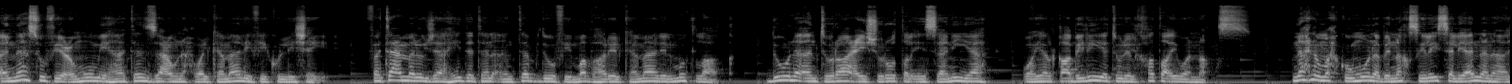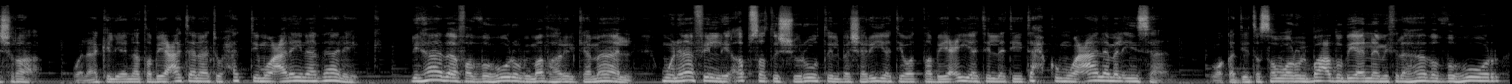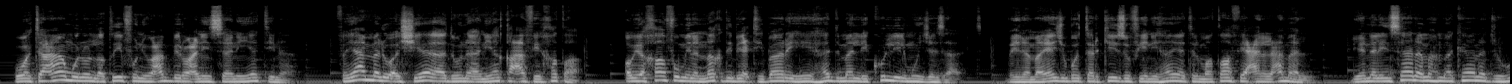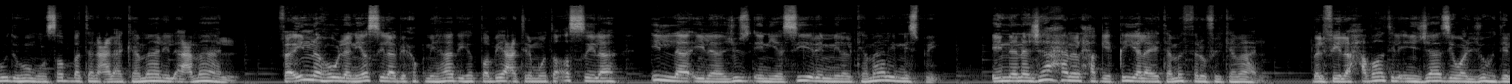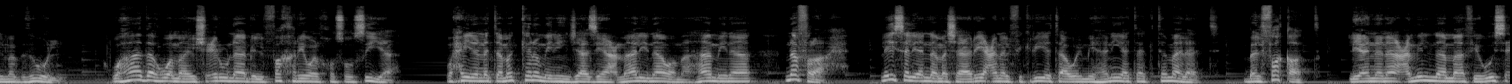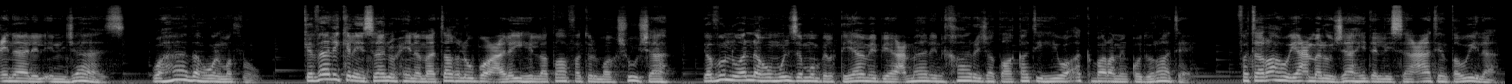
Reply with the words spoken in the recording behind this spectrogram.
الناس في عمومها تنزع نحو الكمال في كل شيء فتعمل جاهدة أن تبدو في مظهر الكمال المطلق دون أن تراعي شروط الإنسانية وهي القابلية للخطأ والنقص. نحن محكومون بالنقص ليس لأننا اشرار ولكن لأن طبيعتنا تحتم علينا ذلك. لهذا فالظهور بمظهر الكمال مناف لأبسط الشروط البشرية والطبيعية التي تحكم عالم الإنسان. وقد يتصور البعض بأن مثل هذا الظهور هو تعامل لطيف يعبر عن إنسانيتنا فيعمل أشياء دون أن يقع في خطأ أو يخاف من النقد باعتباره هدما لكل المنجزات. بينما يجب التركيز في نهاية المطاف على العمل لأن الإنسان مهما كانت جهوده منصبة على كمال الأعمال فإنه لن يصل بحكم هذه الطبيعة المتأصلة إلا إلى جزء يسير من الكمال النسبي. إن نجاحنا الحقيقي لا يتمثل في الكمال بل في لحظات الإنجاز والجهد المبذول. وهذا هو ما يشعرنا بالفخر والخصوصية. وحين نتمكن من إنجاز أعمالنا ومهامنا نفرح. ليس لأن مشاريعنا الفكرية أو المهنية اكتملت بل فقط لأننا عملنا ما في وسعنا للإنجاز. وهذا هو المطلوب. كذلك الإنسان حينما تغلب عليه اللطافة المغشوشة يظن أنه ملزم بالقيام بأعمال خارج طاقته وأكبر من قدراته فتراه يعمل جاهدا لساعات طويلة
